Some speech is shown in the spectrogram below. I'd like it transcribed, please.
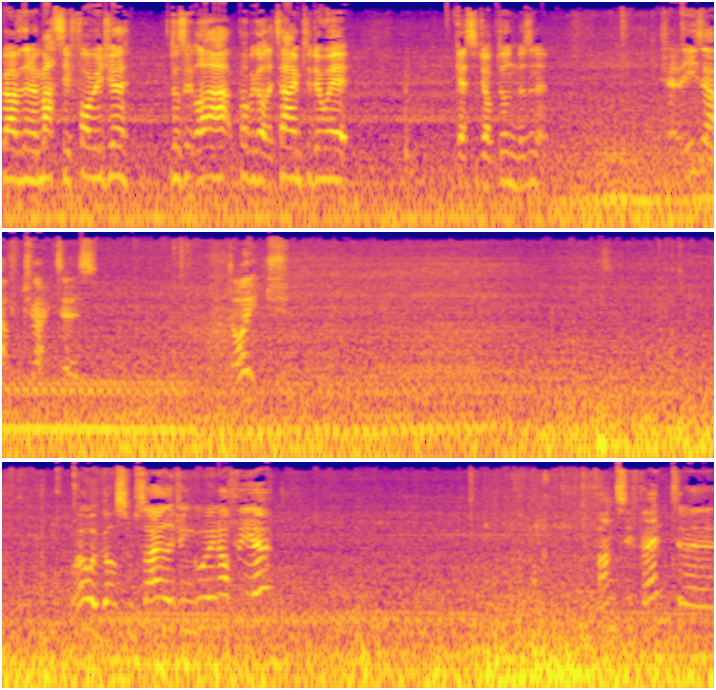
rather than a massive forager. Does it like that, probably got the time to do it. Gets the job done, doesn't it? Check these out for tractors. Deutz. Well, we've got some silaging going off here. Fancy fed to uh,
